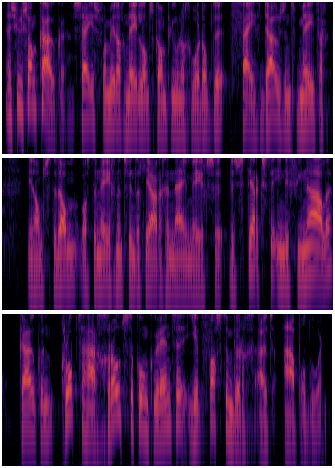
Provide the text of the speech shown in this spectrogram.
En Suzanne Kuiken, zij is vanmiddag Nederlands kampioen geworden op de 5000 meter. In Amsterdam was de 29-jarige Nijmeegse de sterkste in de finale. Kuiken klopte haar grootste concurrente Jip Vastenburg uit Apeldoorn.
